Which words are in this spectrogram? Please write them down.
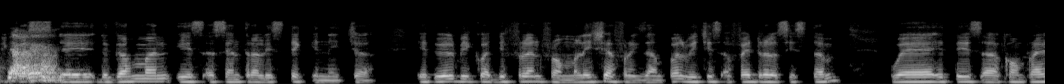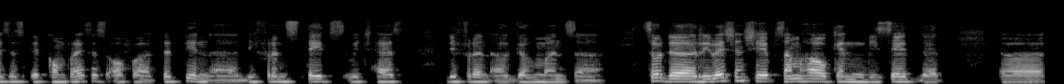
because they, the government is a centralistic in nature. It will be quite different from Malaysia, for example, which is a federal system where it is uh, comprises it comprises of uh, 13 uh, different states which has different uh, governments. Uh. so the relationship somehow can be said that uh,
